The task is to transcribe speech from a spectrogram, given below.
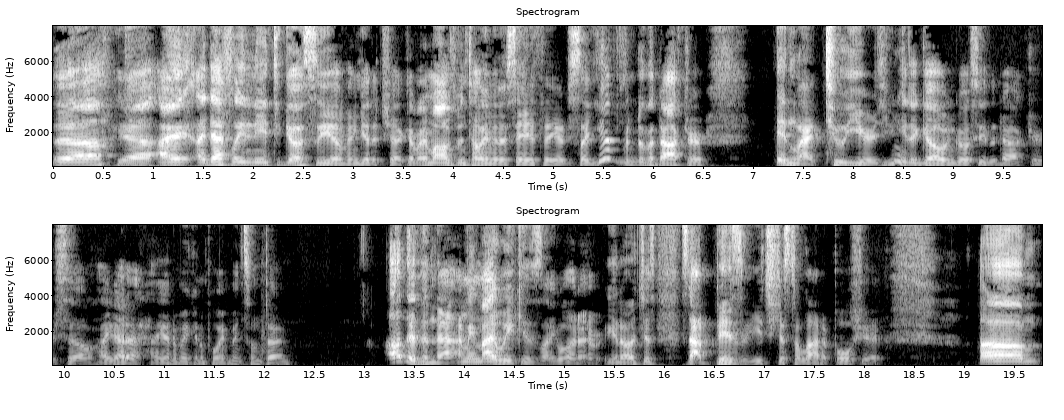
yeah, yeah. I, I definitely need to go see him and get a check. And my mom's been telling me the same thing. I'm just like, you haven't been to the doctor in like two years. You need to go and go see the doctor. So I gotta I gotta make an appointment sometime. Other than that, I mean, my week is like whatever. You know, it's just it's not busy. It's just a lot of bullshit. Um,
